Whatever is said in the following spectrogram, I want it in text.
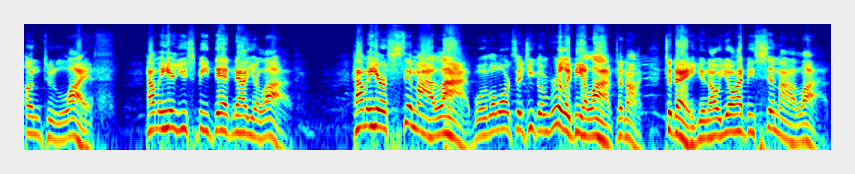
unto life. How many here used to be dead, now you're alive? How many here are semi-alive? Well, the Lord says you can really be alive tonight, today. You know, you don't have to be semi-alive.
